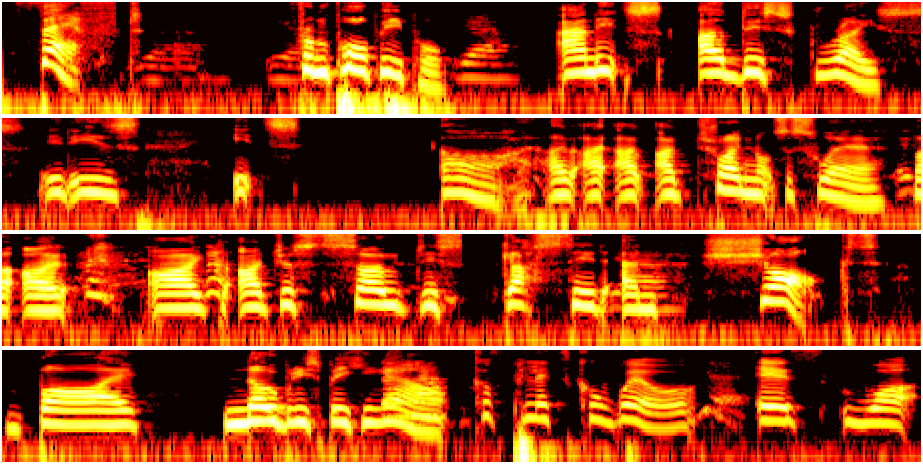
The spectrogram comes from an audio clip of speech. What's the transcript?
theft from poor people, yeah and it's a disgrace. It is. It's. Oh, I, I, I, I try not to swear, but I, I, I'm just so disgusted and shocked by nobody speaking the out. lack of political will is what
